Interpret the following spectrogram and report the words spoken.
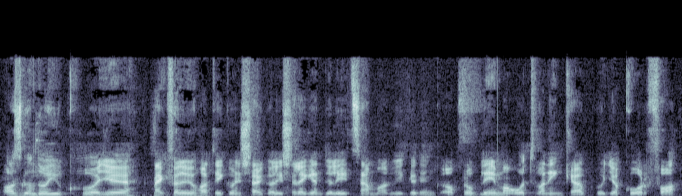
Azt gondoljuk, hogy megfelelő hatékonysággal és elegendő létszámmal működünk. A probléma ott van inkább, hogy a korfa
